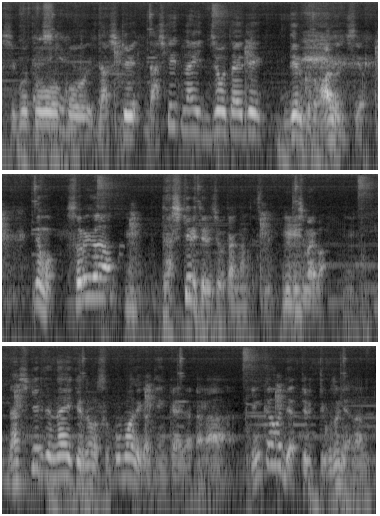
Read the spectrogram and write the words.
仕事をこう出し切れ出し切れてない状態で出ることもあるんですよ。でもそれが出し切れてる状態なんですね、言ってしまえば、出し切れてないけどそこまでが限界だから限界までやってるってことにはなるんで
